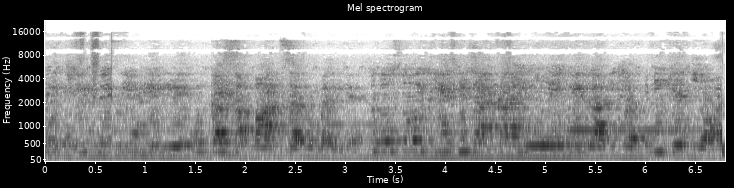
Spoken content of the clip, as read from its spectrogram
की जीत नीतियों के लिए उनका सम्मान सर्वोपरि है तो दोस्तों ये थी जानकारी रानी पद्मिनी के जौहर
